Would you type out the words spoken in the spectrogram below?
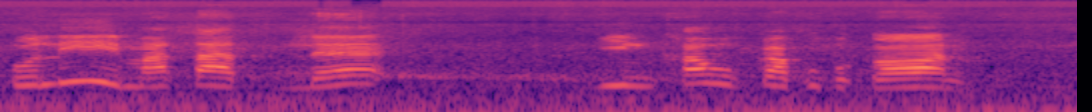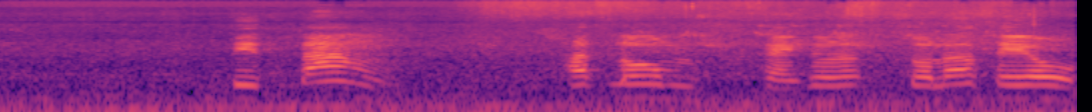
โพลีมาตัดและยิงเข้ากับอุปกรณ์ ติดตั้งพัดลมแผงโซลาร์เซลล์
